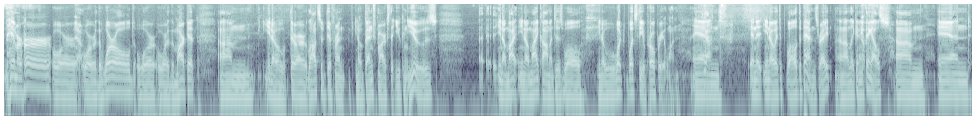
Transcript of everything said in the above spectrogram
him or her or yeah. or the world or or the market. Um, you know there are lots of different you know benchmarks that you can use. Uh, you know my you know my comment is well you know what what's the appropriate one and. Yeah. And it, you know, it well, it depends, right? Uh, like anything else. Um, and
